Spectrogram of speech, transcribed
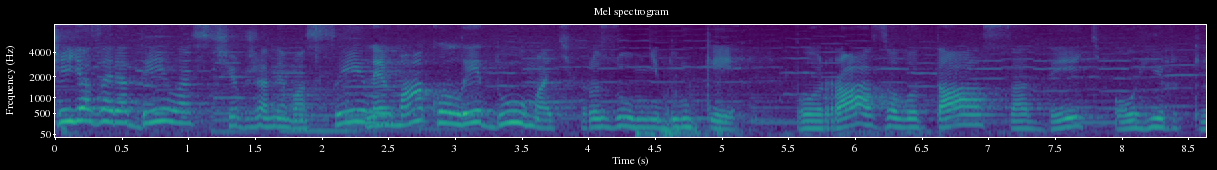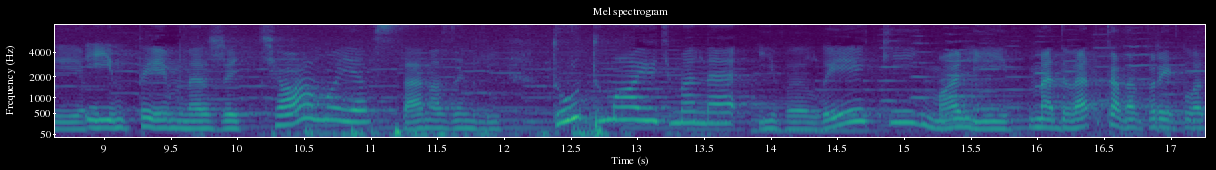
Чи я зарядилась, чи вже нема сил? Нема коли думать розумні думки. Пора золота садить огірки. Інтимне життя моє все на землі. Тут мають мене і великі, й малі. Медведка, наприклад,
